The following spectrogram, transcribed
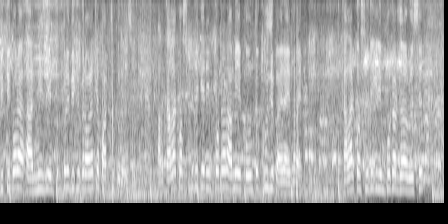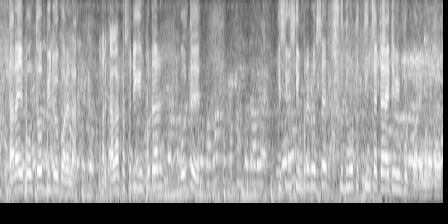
বিক্রি করা আর নিজে ইম্পোর্ট করে বিক্রি করা অনেকটা পার্থক্য রয়েছে। আর কালার কসমেটিকের ইম্পোর্টার আমি এ পর্যন্ত খুঁজে পাই নাই ভাই। কালার কসমেটিকের ইম্পোর্টার যারা রয়েছে, তারা এই পর্যন্ত ভিডিও করে না। আর কালার কসমেটিক ইম্পোর্টার বলতে কিছু কিছু ইম্পোর্টার রয়েছে শুধুমাত্র তিন চারটা আইটেম ইম্পোর্ট করে, মনে করেন।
